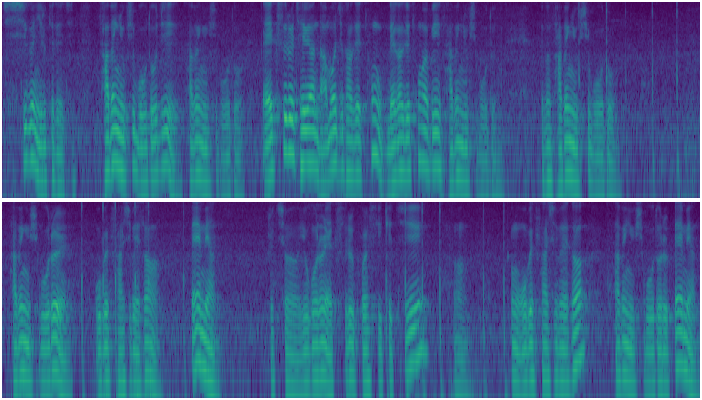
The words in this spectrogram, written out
식은 이렇게 되지. 465도지? 465도. 그러니까 x를 제외한 나머지 각의 총, 내각의 총합이 465도. 그래서 465도. 465를 540에서 빼면 그렇죠. 요거를 x를 구할 수 있겠지. 어. 그럼 540에서 465도를 빼면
